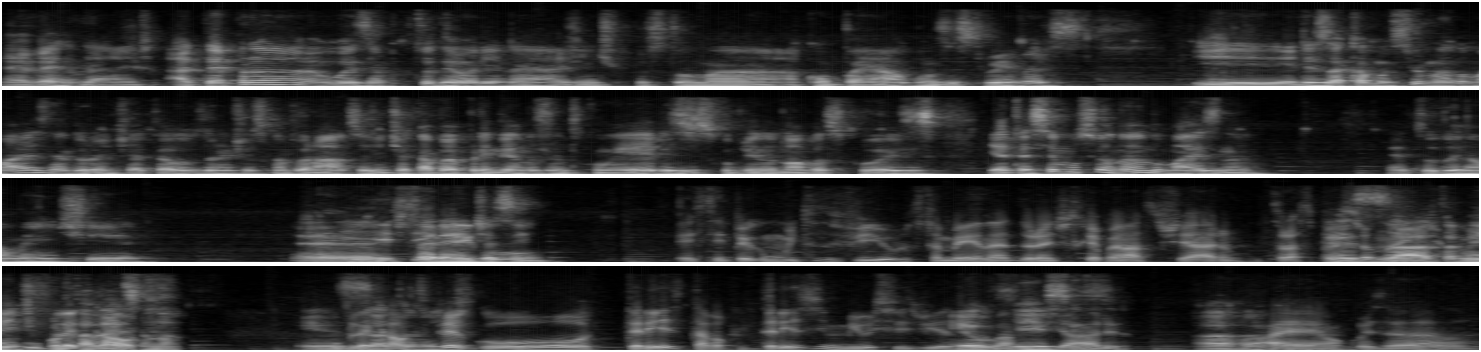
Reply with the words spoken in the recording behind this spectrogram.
É verdade. Até para o exemplo que tu deu ali, né? A gente costuma acompanhar alguns streamers e eles acabam streamando mais, né? Durante até durante os campeonatos, a gente acaba aprendendo junto com eles, descobrindo novas coisas e até se emocionando mais, né? É tudo realmente é, diferente, pego, assim. Eles têm pego muitos views também, né? Durante os campeonatos diários. Um Exatamente, tipo, o, o fortalece Blackout, O Blackout pegou 13, tava com 13 mil esses dias Eu vi diário. Uhum. Ah, é uma coisa.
